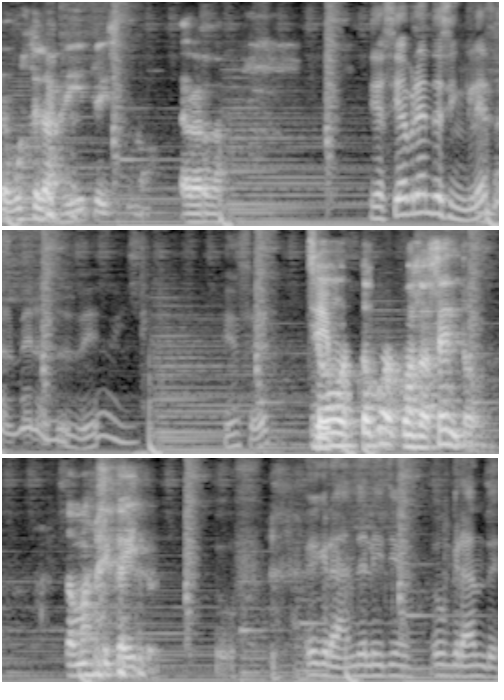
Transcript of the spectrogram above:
te guste la replays, no, la verdad. Y así aprendes inglés al menos, ¿sí? Pienso Sí, toco con su acento. Está más picadito. es grande, Lithium, un grande.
